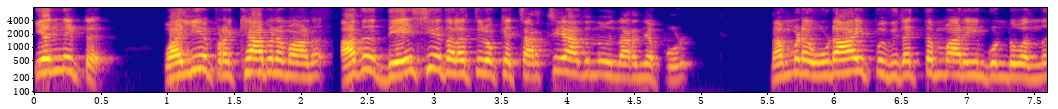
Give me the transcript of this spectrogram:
എന്നിട്ട് വലിയ പ്രഖ്യാപനമാണ് അത് ദേശീയ തലത്തിലൊക്കെ ചർച്ചയാകുന്നു എന്നറിഞ്ഞപ്പോൾ നമ്മുടെ ഉടായ്പ് വിദഗ്ധന്മാരെയും കൊണ്ടുവന്ന്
